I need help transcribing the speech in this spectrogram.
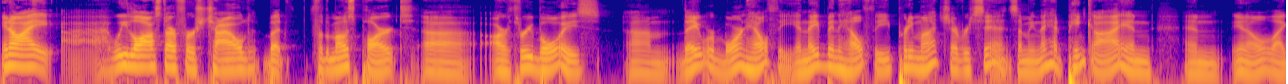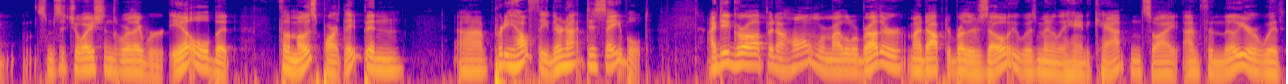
You know, I uh, we lost our first child, but for the most part, uh, our three boys um, they were born healthy and they've been healthy pretty much ever since. I mean, they had pink eye and and you know like some situations where they were ill, but for the most part, they've been uh, pretty healthy. They're not disabled. I did grow up in a home where my little brother, my adopted brother Zoe, was mentally handicapped, and so I, I'm familiar with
